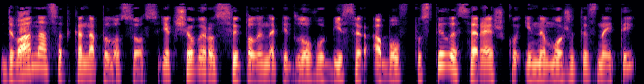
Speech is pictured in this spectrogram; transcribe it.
Два насадка на пилосос. Якщо ви розсипали на підлогу бісер або впустили сережку і не можете знайти,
